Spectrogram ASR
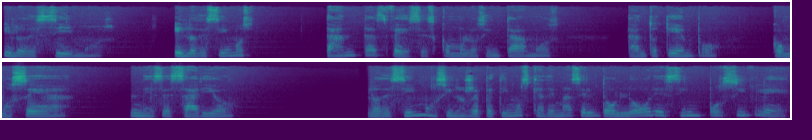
y lo decimos, y lo decimos tantas veces como lo sintamos, tanto tiempo como sea necesario. Lo decimos y nos repetimos que además el dolor es imposible.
